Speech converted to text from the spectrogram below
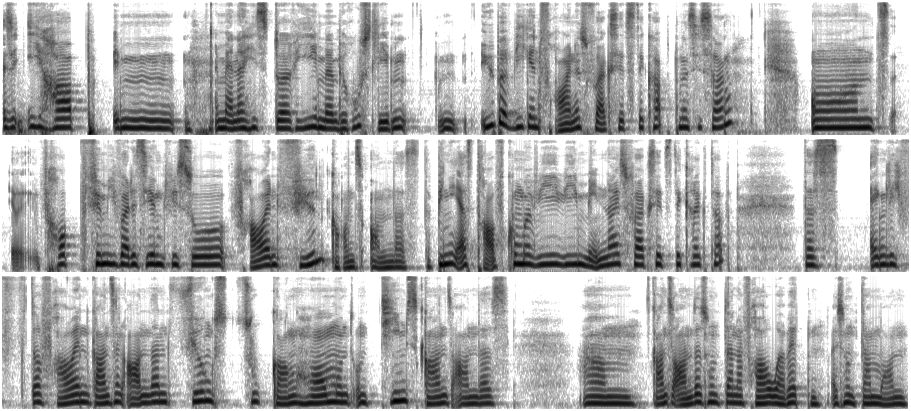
Also ich habe in meiner Historie, in meinem Berufsleben überwiegend Freundesvorgesetzte gehabt, muss ich sagen. Und hab, für mich war das irgendwie so, Frauen führen ganz anders. Da bin ich erst draufgekommen, wie, wie ich Männer als Vorgesetzte gekriegt habe, dass eigentlich da Frauen ganz einen anderen Führungszugang haben und, und Teams ganz anders, ähm, ganz anders unter einer Frau arbeiten als unter einem Mann.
